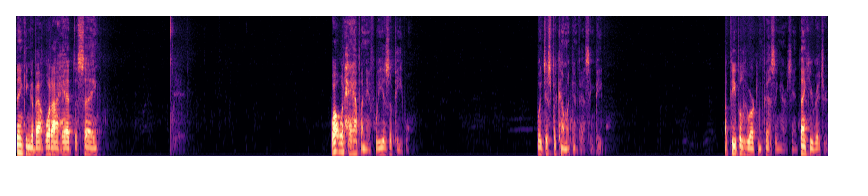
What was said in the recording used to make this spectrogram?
thinking about what I had to say. What would happen if we as a people would just become a confessing people? A people who are confessing our sin. Thank you, Richard.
